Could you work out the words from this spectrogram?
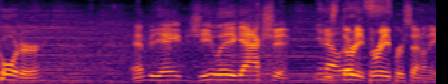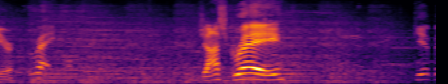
quarter. NBA G League action. You He's 33% on the year. Right. Josh Gray. Give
